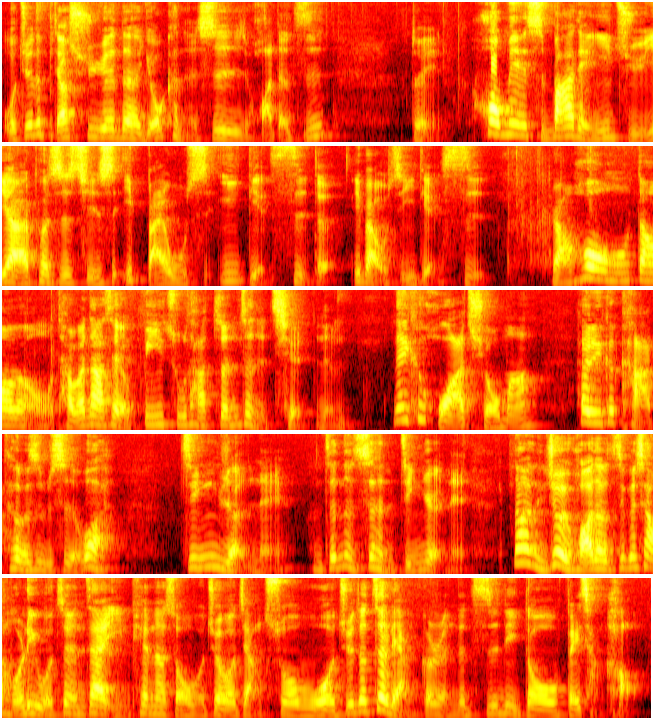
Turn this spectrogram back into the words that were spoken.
我觉得比较续约的有可能是华德兹，对。后面十八点一局，ERA Plus 其实是一百五十一点四的，一百五十一点四。然后到台湾大赛有逼出他真正的潜能，那颗滑球吗？还有一个卡特，是不是？哇，惊人呢，真的是很惊人呢。那你就以华德兹跟夏魔力，我之前在影片那时候我就有讲说，我觉得这两个人的资历都非常好，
